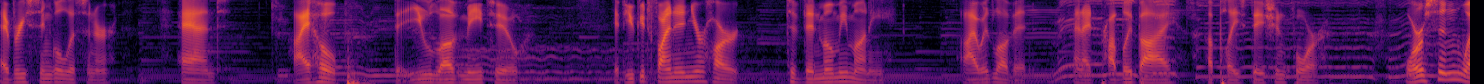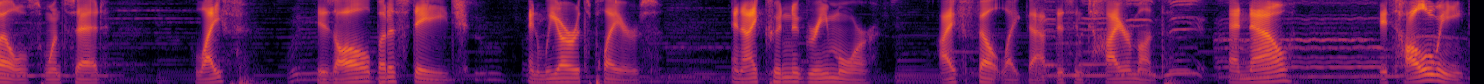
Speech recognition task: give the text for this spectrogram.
every single listener, and I hope that you love me too. If you could find it in your heart to Venmo me money, I would love it, and I'd probably buy a PlayStation 4. Orson Welles once said, Life is all but a stage, and we are its players. And I couldn't agree more. I felt like that this entire month. And now, it's Halloween.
